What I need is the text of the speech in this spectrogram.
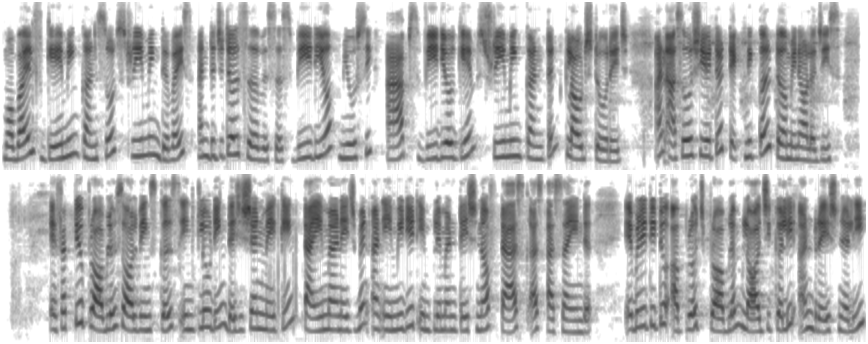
mobiles, gaming console, streaming device and digital services, video, music, apps, video games, streaming content, cloud storage and associated technical terminologies effective problem solving skills including decision making time management and immediate implementation of tasks as assigned. Ability to approach problem logically and rationally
